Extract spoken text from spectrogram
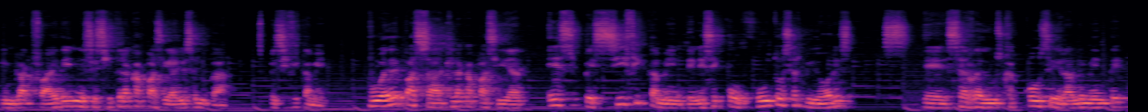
en Black Friday, necesite la capacidad en ese lugar específicamente puede pasar que la capacidad específicamente en ese conjunto de servidores eh, se reduzca considerablemente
